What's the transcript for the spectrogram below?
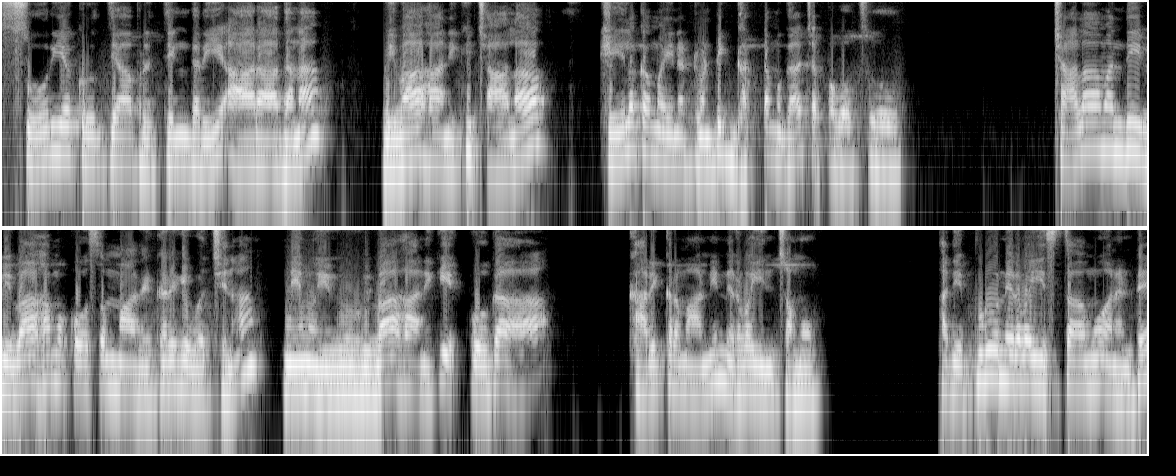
సూర్యకృత్య ప్రత్యంగరి ఆరాధన వివాహానికి చాలా కీలకమైనటువంటి ఘట్టముగా చెప్పవచ్చు. చాలామంది వివాహము కోసం మా దగ్గరికి వచ్చిన మేము వివాహానికి ఎక్కువగా కార్యక్రమాన్ని నిర్వహించము. అది ఎప్పుడు నిర్వహిస్తాము అనంటే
